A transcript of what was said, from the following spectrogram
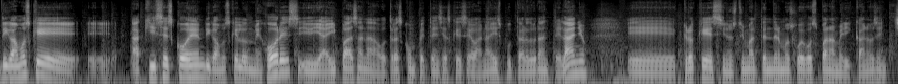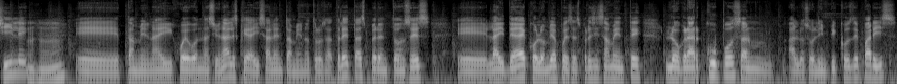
Digamos que eh, aquí se escogen, digamos que los mejores y de ahí pasan a otras competencias que se van a disputar durante el año. Eh, creo que si no estoy mal tendremos Juegos Panamericanos en Chile. también hay Juegos Nacionales que de ahí salen también otros atletas, pero entonces la idea de Colombia pues es precisamente lograr cupos a los Olímpicos de París,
